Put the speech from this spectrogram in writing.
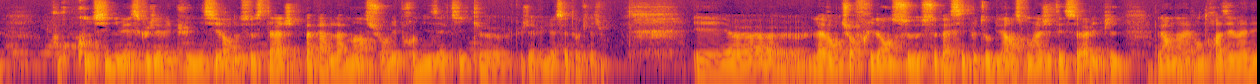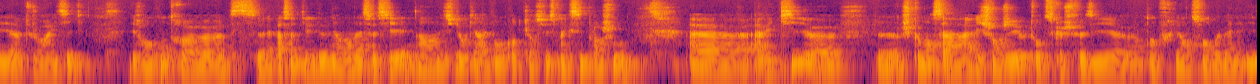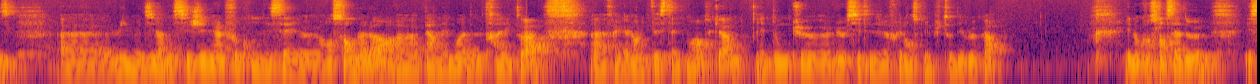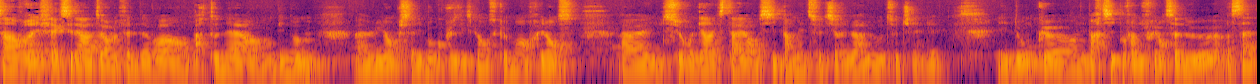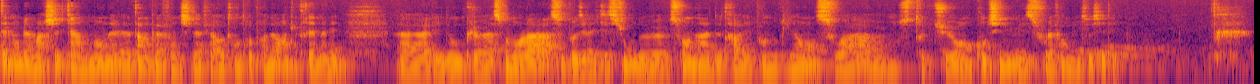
pour continuer ce que j'avais pu initier lors de ce stage et pas perdre la main sur les premiers acquis que, que j'avais eu à cette occasion. Et euh, l'aventure freelance se, passait plutôt bien. À ce moment-là, j'étais seul. Et puis là, on arrive en troisième année, euh, toujours à éthique. Et je rencontre euh, la personne qui allait devenir mon associé, un étudiant qui arrive en cours de cursus, Maxime Planchou, euh, avec qui je commence à échanger autour de ce que je faisais en tant que freelance en web analyse. lui me dit ah, mais c'est génial, faut qu'on essaye ensemble alors, permets-moi de travailler avec toi. Enfin, il avait envie de tester avec moi en tout cas. Et donc lui aussi était déjà freelance mais plutôt développeur. Et donc on se lance à deux, et c'est un vrai effet accélérateur le fait d'avoir un partenaire, un binôme. Euh, lui en plus avait beaucoup plus d'expérience que moi en freelance. Euh, ce regard extérieur aussi permet de se tirer vers le haut, de se challenger. Et donc euh, on est parti pour faire du freelance à deux. Ça a tellement bien marché qu'à un moment on avait atteint le plafond de chiffre d'affaires auto-entrepreneur en quatrième année. Euh, et donc à ce moment-là, se poser la question de soit on arrête de travailler pour nos clients, soit on structure en continu mais sous la forme d'une société.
